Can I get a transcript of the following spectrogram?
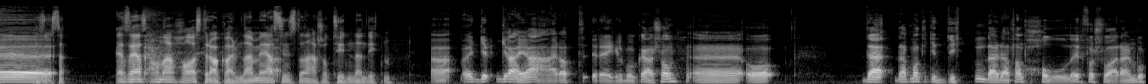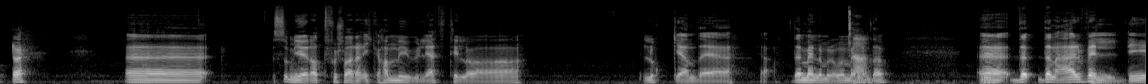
Jeg synes det- Altså, jeg, han er, har strak arm der, men jeg syns den er så tynn, den dytten. Ja, greia er at regelboka er sånn, og det er, det er på en måte ikke dytten, det er det at han holder forsvareren borte, som gjør at forsvareren ikke har mulighet til å lukke igjen det, ja, det mellomrommet mellom Ja. dem. Eh, den, den er veldig,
